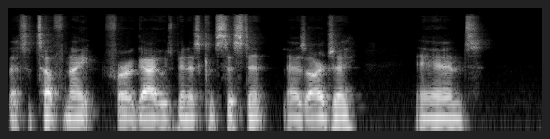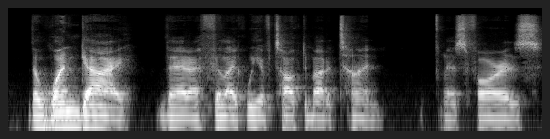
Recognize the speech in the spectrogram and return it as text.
that's a tough night for a guy who's been as consistent as RJ. And the one guy that I feel like we have talked about a ton as far as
